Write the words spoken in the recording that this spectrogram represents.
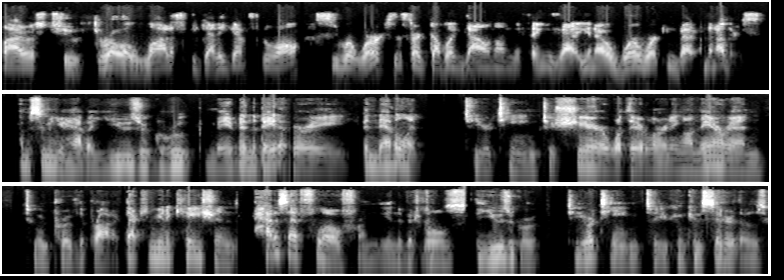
allowed us to throw a lot of spaghetti against the wall, see what works, and start doubling down on the things that, you know, were working better than others. I'm assuming you have a user group, may have been the beta, very benevolent to your team to share what they're learning on their end to improve the product. That communication, how does that flow from the individuals, the user group to your team so you can consider those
